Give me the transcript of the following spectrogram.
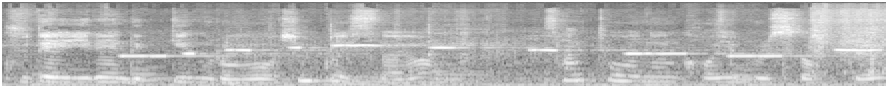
9대 1의 느낌으로 심고 있어요. 상토는 거의 볼 수 없게.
